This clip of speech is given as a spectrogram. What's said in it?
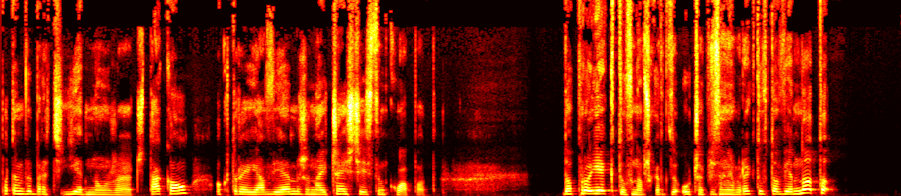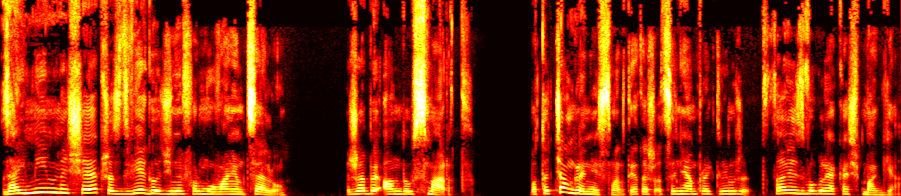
potem wybrać jedną rzecz, taką, o której ja wiem, że najczęściej jest ten kłopot. Do projektów, na przykład gdy uczę pisania projektów, to wiem, no to zajmijmy się przez dwie godziny formułowaniem celu żeby on był smart. Bo to ciągle nie jest smart. Ja też oceniałam projekt, wiem, że to jest w ogóle jakaś magia.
